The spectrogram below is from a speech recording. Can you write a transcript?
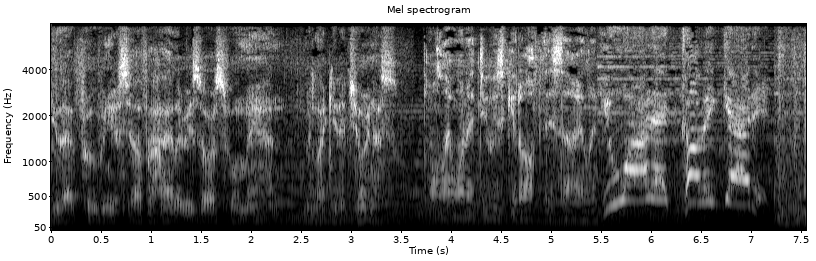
You have proven yourself a highly resourceful man. We'd like you to join us. All I want to do is get off this island. You want it? Come and get it!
